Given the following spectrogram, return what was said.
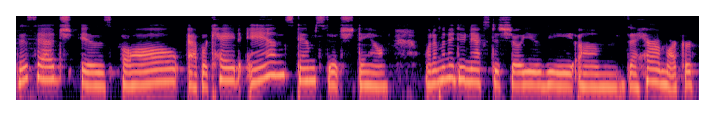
This edge is all applique and stem stitched down. What I'm going to do next is show you the, um, the Hera marker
